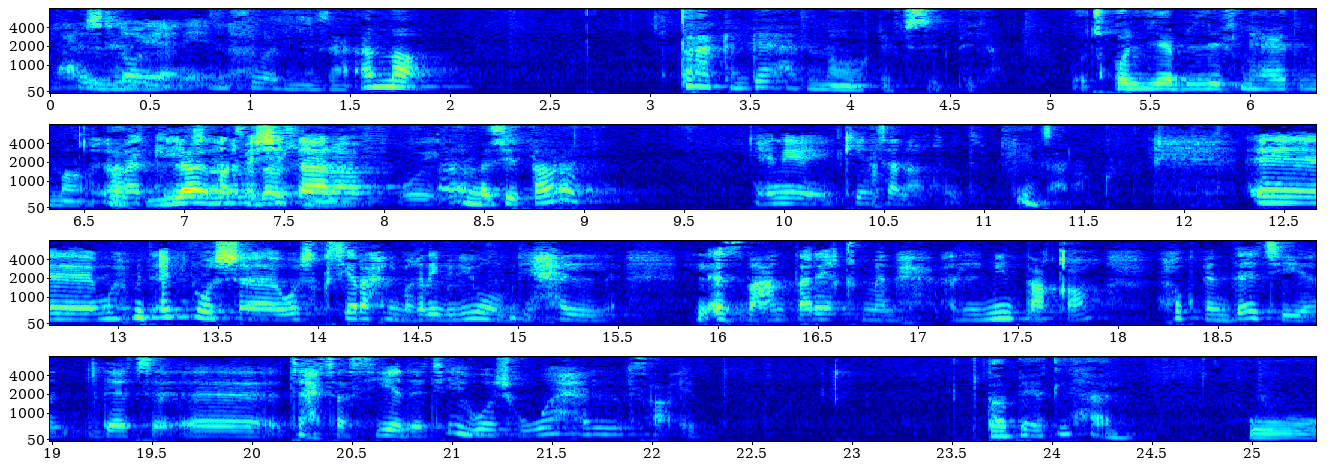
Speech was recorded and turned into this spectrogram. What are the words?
نوصلوا يعني نوصلوا النزاع أما تراكم كاع هذه المواقف السلبيه وتقول لي باللي في نهاية المطاف لا ما ماشي طرف ماشي طرف. يعني كاين تناقض. كاين تناقض. آه محمد امين واش واش اقتراح المغرب اليوم لحل الأزمة عن طريق منح المنطقة حكما ذاتيا ذات آه، تحت سيادته هو هو حل صعب بطبيعة الحال. و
